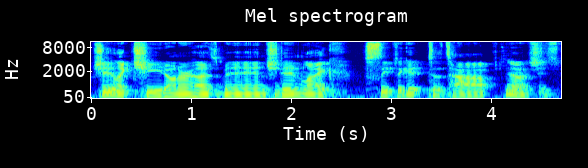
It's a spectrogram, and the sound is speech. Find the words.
she didn't like cheat on her husband. She didn't like sleep to get to the top. You know, she's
